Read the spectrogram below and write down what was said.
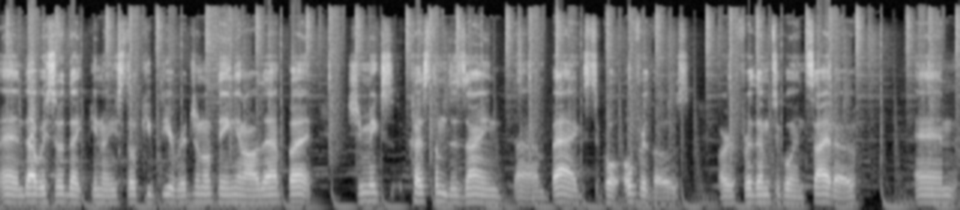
and that way so that you know you still keep the original thing and all that, but she makes custom designed uh, bags to go over those or for them to go inside of and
